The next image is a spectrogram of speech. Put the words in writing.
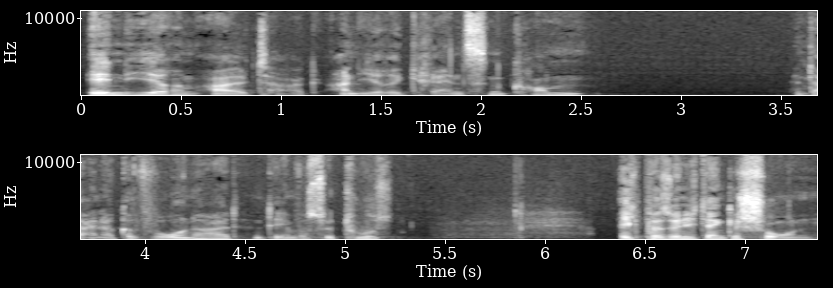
in ihrem Alltag an ihre Grenzen kommen? In deiner Gewohnheit, in dem, was du tust? Ich persönlich denke schon.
